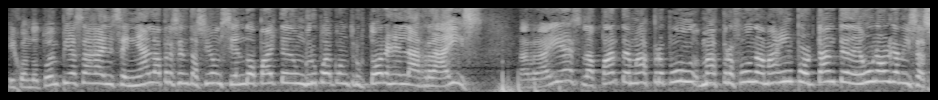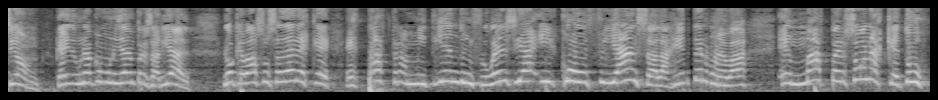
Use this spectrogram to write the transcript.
y cuando tú empiezas a enseñar la presentación siendo parte de un grupo de constructores en la raíz, la raíz es la parte más, profunda, más importante de una organización, de una comunidad empresarial. Lo que va a suceder es que estás transmitiendo influencia y confianza a la gente nueva en más personas que tú.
